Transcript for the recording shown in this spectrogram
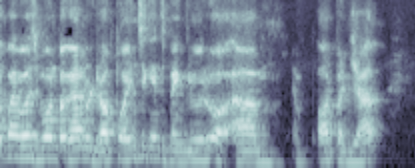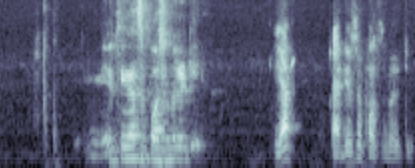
My words, Mohun Bagan will drop points against Bengaluru um, or Punjab. You think that's a possibility? Yeah, that is a possibility.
